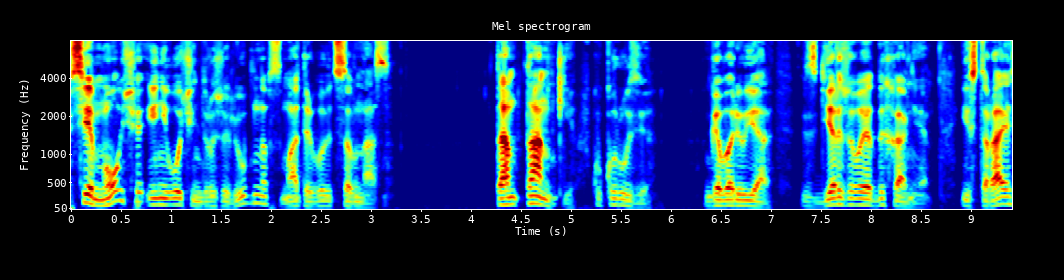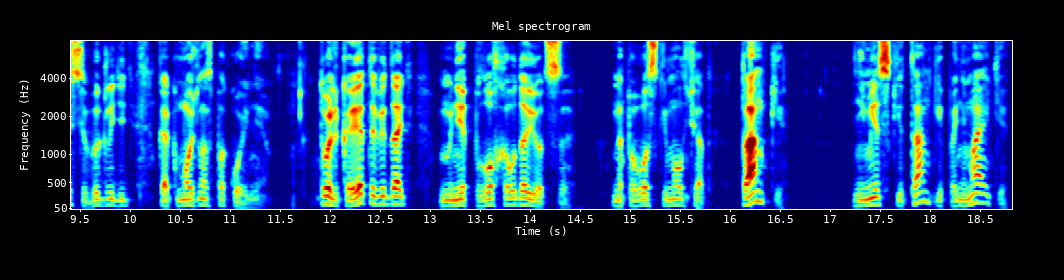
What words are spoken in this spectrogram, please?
Все молча и не очень дружелюбно всматриваются в нас. Там танки в кукурузе, говорю я, сдерживая дыхание и стараясь выглядеть как можно спокойнее. Только это, видать, мне плохо удается. На повозке молчат. Танки? Немецкие танки, понимаете?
